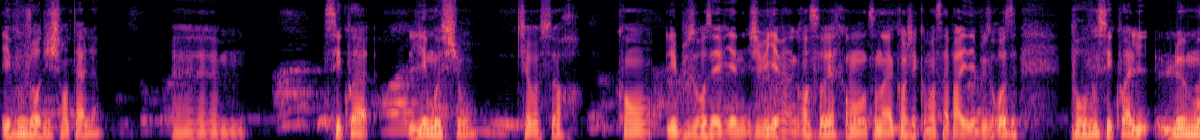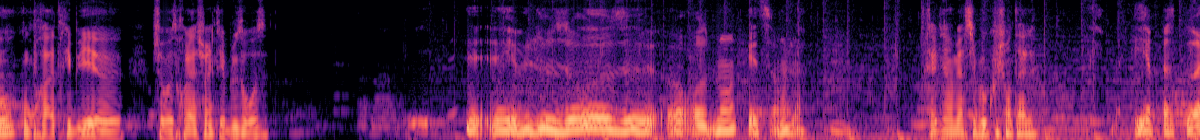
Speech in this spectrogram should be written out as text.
Et vous, aujourd'hui, Chantal, euh, c'est quoi l'émotion qui ressort quand les blues roses viennent J'ai vu, il y avait un grand sourire quand, quand j'ai commencé à parler des blues roses. Pour vous, c'est quoi le mot qu'on pourrait attribuer euh, sur votre relation avec les blues roses? Les blues roses, heureusement qu'elles sont là. Hmm. Très bien, merci beaucoup Chantal. Il n'y a pas de quoi.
